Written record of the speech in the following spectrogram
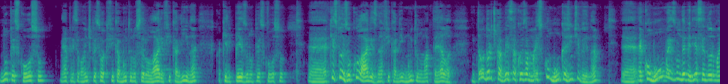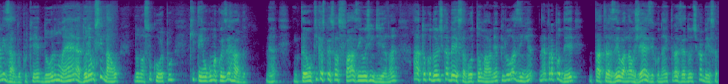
no pescoço, né, principalmente pessoa que fica muito no celular e fica ali, né, com aquele peso no pescoço. É, questões oculares, né, fica ali muito numa tela. Então a dor de cabeça é a coisa mais comum que a gente vê, né? É, é comum, mas não deveria ser normalizado, porque dor não é, a dor é um sinal do nosso corpo que tem alguma coisa errada. Né? Então, o que, que as pessoas fazem hoje em dia? Né? Ah, tô com dor de cabeça, vou tomar minha pílulazinha, né, para poder tá, trazer o analgésico, né, e trazer a dor de cabeça.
